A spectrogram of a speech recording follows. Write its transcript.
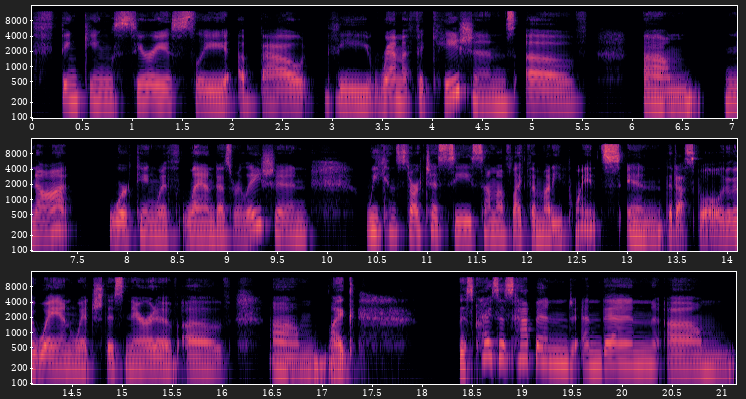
thinking seriously about the ramifications of um, not working with land as relation we can start to see some of like the muddy points in the Dust Bowl or the way in which this narrative of um, like this crisis happened and then um,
